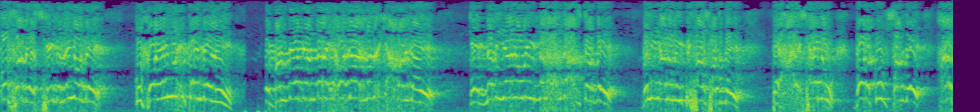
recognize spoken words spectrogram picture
کفر دے سنگ نہیں ہوتے کفر یہ کہتے ہیں بندے کے اندر یہو جہاں نظریہ بن جائے کہ نبیا بھی نظر انداز کر دے گلیاں بھی پچھا سک دے ہر شہر بےوقوف سمجھے، ہر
